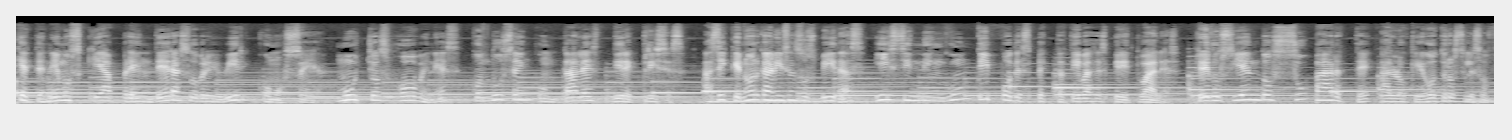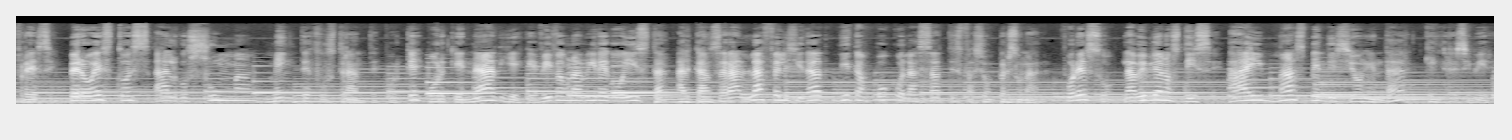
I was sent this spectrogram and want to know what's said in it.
que tenemos que aprender a sobrevivir como sea. Muchos jóvenes conducen con tales directrices, así que no organizan sus vidas y sin ningún tipo de expectativas espirituales, reduciendo su parte a lo que otros les ofrecen. Pero esto es algo sumamente frustrante. Porque nadie que viva una vida egoísta alcanzará la felicidad ni tampoco la satisfacción personal. Por eso la Biblia nos dice, hay más bendición en dar que en recibir.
